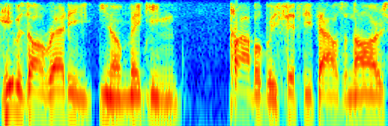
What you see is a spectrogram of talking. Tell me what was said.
he was already, you know, making probably fifty thousand dollars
